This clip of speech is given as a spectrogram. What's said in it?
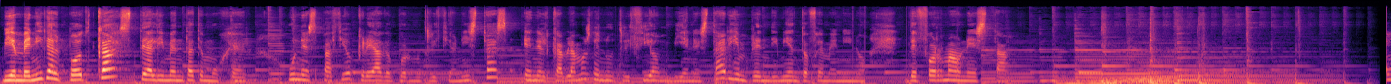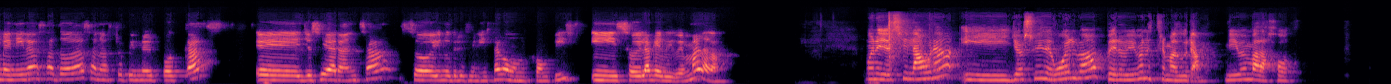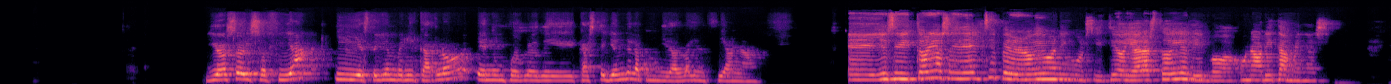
Bienvenida al podcast de Alimentate Mujer, un espacio creado por nutricionistas en el que hablamos de nutrición, bienestar y emprendimiento femenino de forma honesta. Bienvenidas a todas a nuestro primer podcast. Eh, yo soy Arancha, soy nutricionista como mis compis y soy la que vive en Málaga. Bueno, yo soy Laura y yo soy de Huelva, pero vivo en Extremadura, vivo en Badajoz. Yo soy Sofía y estoy en Benicarlo, en un pueblo de Castellón de la Comunidad Valenciana. Eh, yo soy Victoria, soy de Elche, pero no vivo en ningún sitio y ahora estoy en Lisboa, una horita menos.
